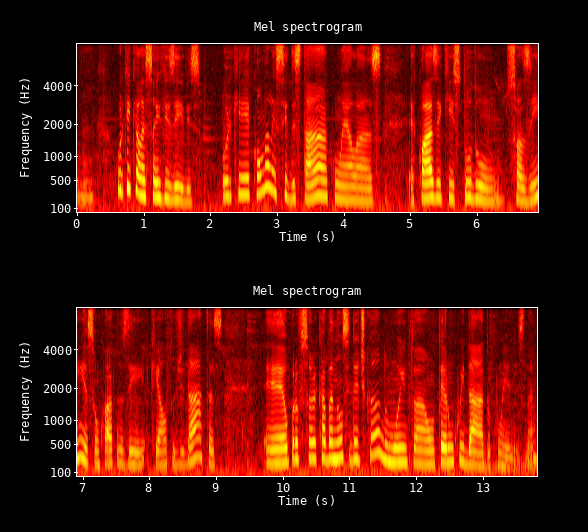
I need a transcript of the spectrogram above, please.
Né? Por que, que elas são invisíveis? Porque como elas se destacam, elas é, quase que estudam sozinhas, são quase que autodidatas, é, o professor acaba não se dedicando muito a ter um cuidado com eles. Né?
